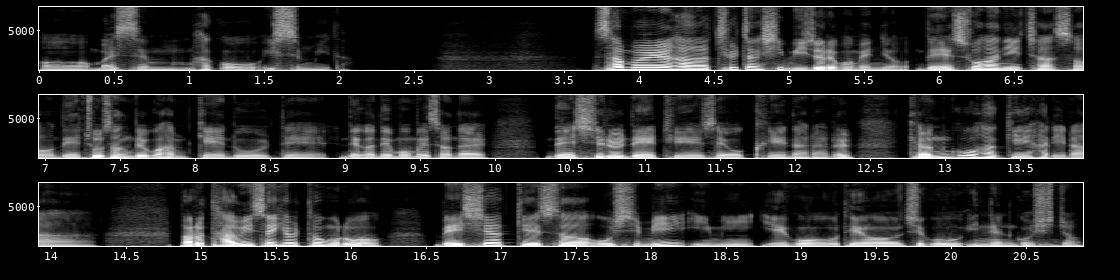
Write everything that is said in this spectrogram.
어, 말씀하고 있습니다. 사무엘하 7장 12절에 보면요. 내 수한이 차서 내 조상들과 함께 누울 때 내가 내 몸에서 날 내 씨를 내 뒤에 세워 그의 나라를 견고하게 하리라. 바로 다윗의 혈통으로 메시아께서 오심이 이미 예고되어지고 있는 것이죠.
